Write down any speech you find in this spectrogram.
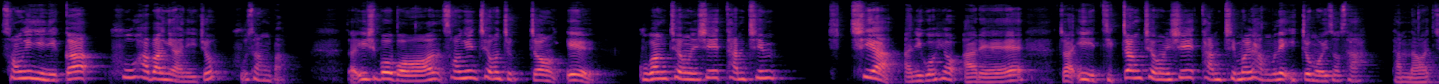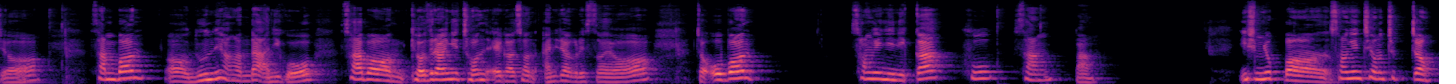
성인이니까 후 하방이 아니죠. 후 상방. 자, 25번 성인 체온 측정 1. 구강 체온 시 탐침 치아 아니고 혀 아래. 자, 이 직장 체온 시 탐침을 항문에 2.5에서 4. 답 나왔죠. 3번 어, 눈 향한다 아니고 4번 겨드랑이 전 애가선 아니라 그랬어요. 자, 5번 성인이니까 후, 상, 방. 26번 성인 체온 측정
